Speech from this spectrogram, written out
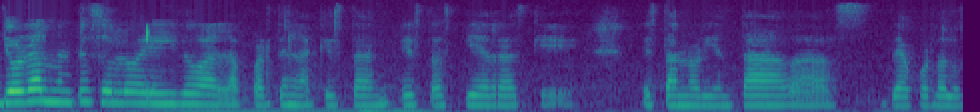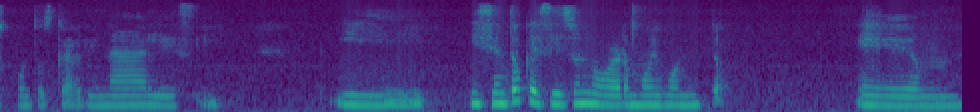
Yo realmente solo he ido a la parte en la que están estas piedras que están orientadas de acuerdo a los puntos cardinales y, y, y siento que sí es un lugar muy bonito. Em,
